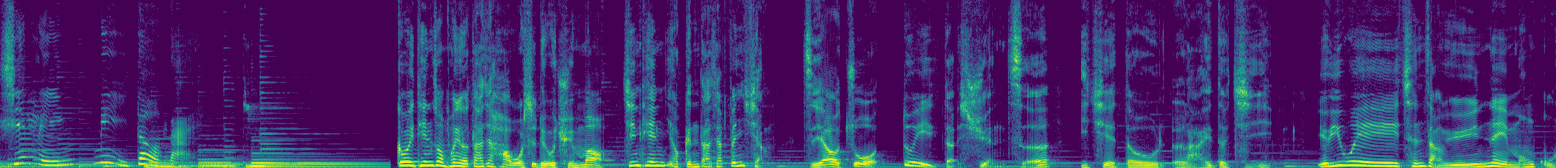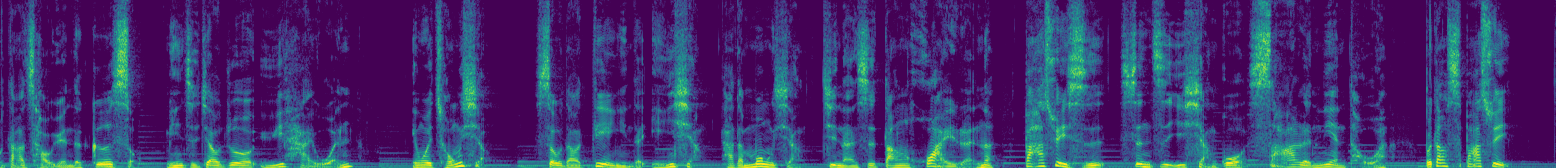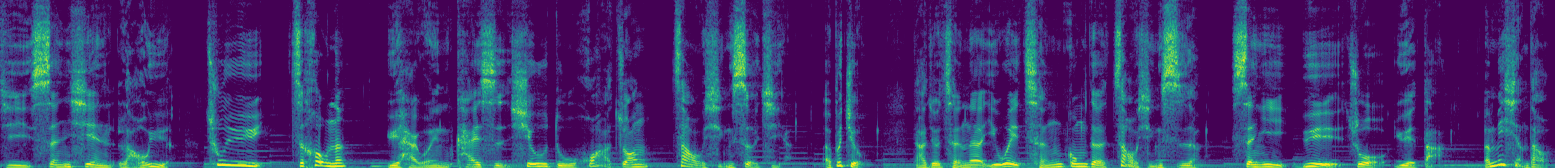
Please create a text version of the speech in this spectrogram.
心灵蜜豆奶。各位听众朋友，大家好，我是刘群茂，今天要跟大家分享，只要做对的选择，一切都来得及。有一位成长于内蒙古大草原的歌手，名字叫做于海文，因为从小受到电影的影响，他的梦想竟然是当坏人呢。八岁时，甚至已想过杀人念头啊！不到十八岁，即身陷牢狱。出狱之后呢，于海文开始修读化妆造型设计啊，而不久。他就成了一位成功的造型师啊，生意越做越大，而没想到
